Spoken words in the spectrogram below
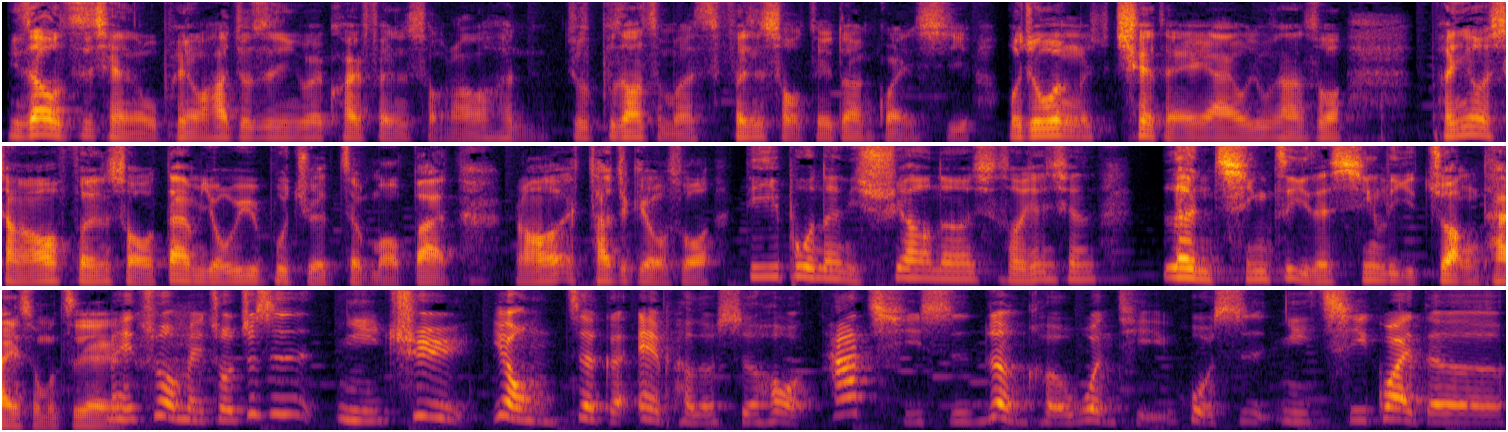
你知道我之前我朋友他就是因为快分手，然后很就是不知道怎么分手这段关系，我就问 Chat AI，我就问他说：“朋友想要分手，但犹豫不决怎么办？”然后他就给我说：“第一步呢，你需要呢，首先先认清自己的心理状态什么之类的。”没错，没错，就是你去用这个 App 的时候，它其实任何问题或是你奇怪的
